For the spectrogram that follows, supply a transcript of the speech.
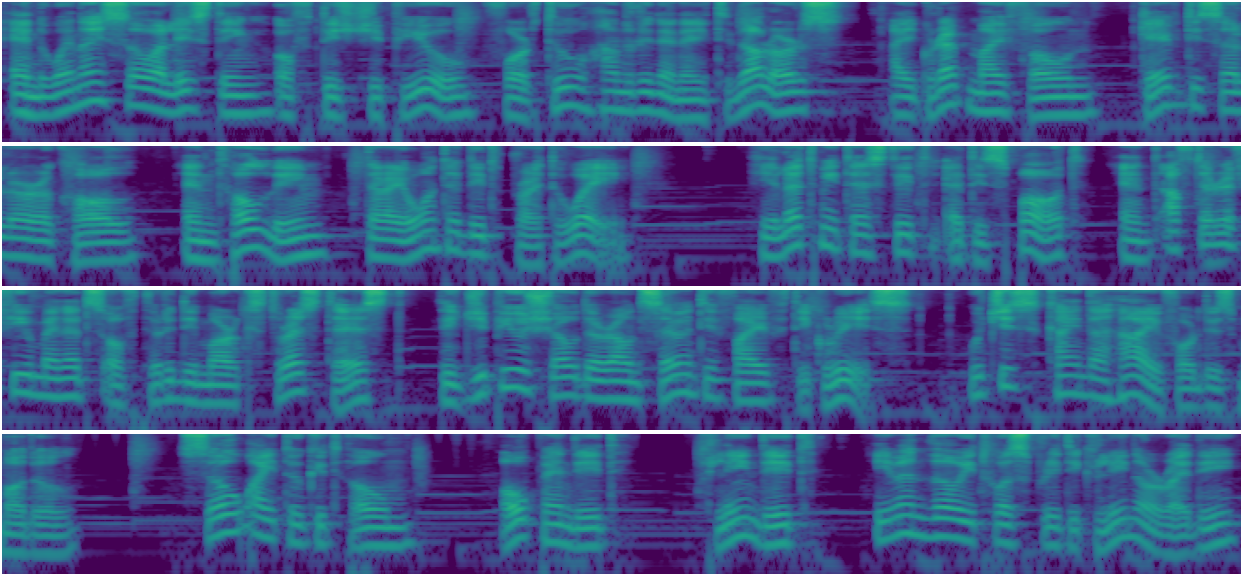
And when I saw a listing of this GPU for $280, I grabbed my phone, gave the seller a call, and told him that I wanted it right away. He let me test it at the spot, and after a few minutes of 3D Mark stress test, the GPU showed around 75 degrees, which is kinda high for this model. So I took it home, opened it, cleaned it, even though it was pretty clean already,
